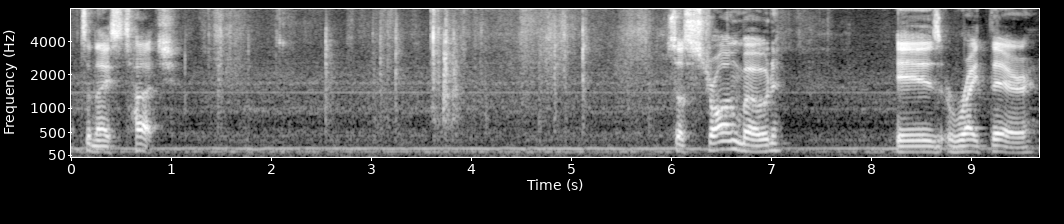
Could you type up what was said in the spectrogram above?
That's a nice touch. So strong mode is right there.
